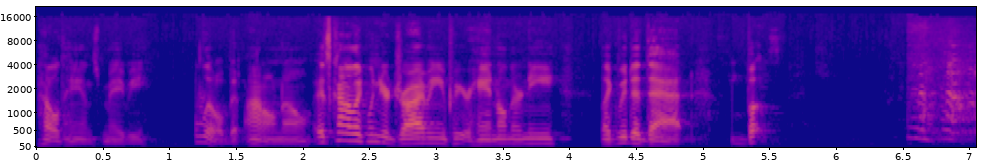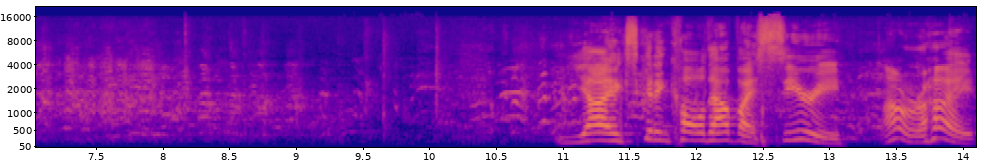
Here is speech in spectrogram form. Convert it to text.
held hands maybe a little bit. I don't know. It's kind of like when you're driving, you put your hand on their knee. Like we did that. But, Yikes, getting called out by Siri. All right.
